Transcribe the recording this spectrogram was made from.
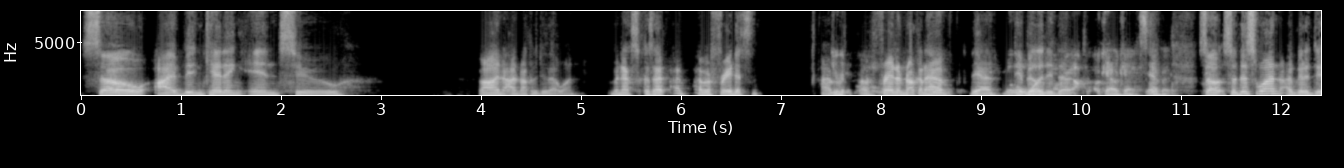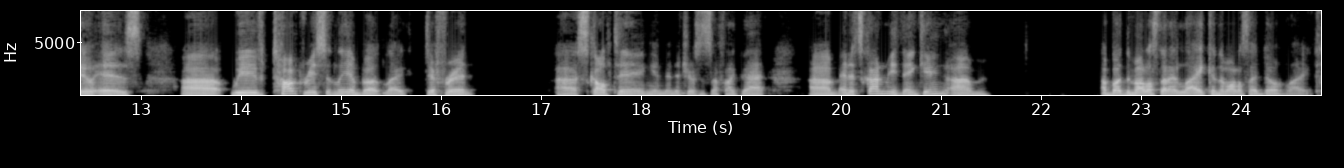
So I've been getting into. Oh no, I'm not going to do that one. But next, because I I'm afraid it's. I'm afraid I'm not going to have yeah the ability to. Okay, okay. Skip it. So so this one I'm going to do is uh, we've talked recently about like different uh, sculpting and miniatures and stuff like that, um, and it's gotten me thinking um, about the models that I like and the models I don't like.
